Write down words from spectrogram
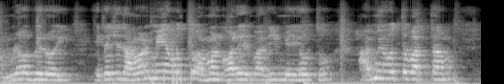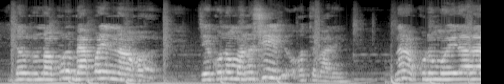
আমরাও বেরোই। এটা যদি আমার মেয়ে হতো, আমার ঘরের বাড়ির মেয়ে হতো, আমি হতে পারতাম। এটা না, কোনো ব্যাপারই না হয়। যে কোনো মানুষই হতে পারে। না, কোনো মহিলারা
